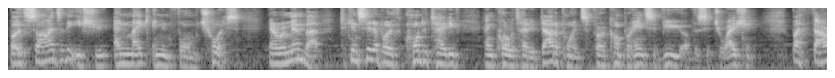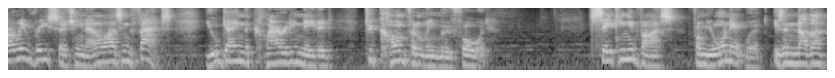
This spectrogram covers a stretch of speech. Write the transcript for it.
both sides of the issue and make an informed choice. Now, remember to consider both quantitative and qualitative data points for a comprehensive view of the situation. By thoroughly researching and analysing the facts, you'll gain the clarity needed to confidently move forward. Seeking advice from your network is another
